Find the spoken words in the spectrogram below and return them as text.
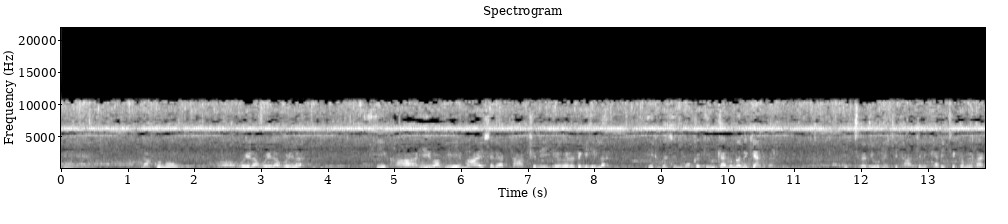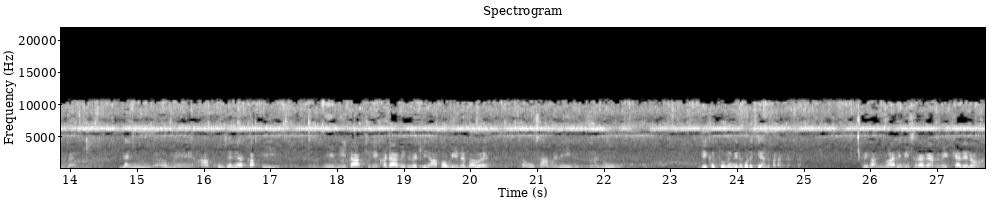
මේ ලකුණු හොයලා හොයලා හොයලා ඒ කා ඒ වගේම ආයසරයක් තාක්ෂණයේ ඉහළට ගිහිල්ලා ඊට පස්සේ මොකකින් කැඩුනද කියන්න බැහැ. එච්චර දිනුනෙච්ච තාක්ෂණي කැඩිච්ච ක්‍රමය හොයන්න බෑ. දැන් මේ ආපුසරයක් අපි මේ මේ තාක්ෂණය කඩා බෙදවටලි ආපහු එන බව තව සාමාන්‍යයෙන් අනු දෙක තුන වෙනකොට කියන්න පටන් ගත්තා. මේක අනිවාර්යයෙන්ම ඉස්සරහට යන මේක කැඩෙනවා.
